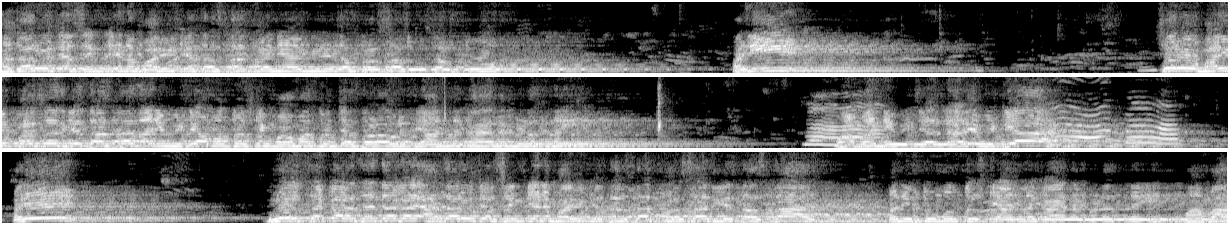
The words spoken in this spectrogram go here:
हजारोच्या संख्येनं भाविक येत असतात कन्या आंबिनीचा प्रसाद होत असतो. आणि सर्व भाविक प्रसाद घेत असतात आणि विट्या म्हणतोस की मामा तुमच्या तळावरती अन्न खायला मिळत नाही. मामांनी विचारलं अरे विट्या अरे रोज सकाळ संध्याकाळी हजारोच्या संख्येने भाविक येत असतात प्रसाद घेत असतात. आणि तू म्हणतोस की अन्न खायला मिळत नाही. मामा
